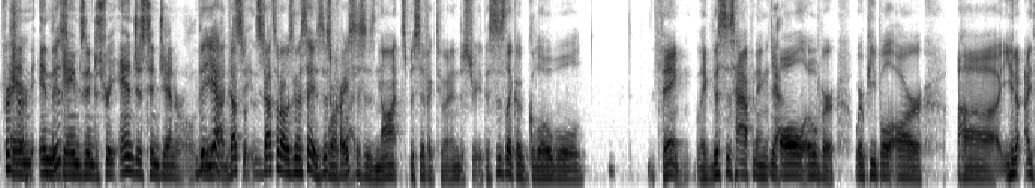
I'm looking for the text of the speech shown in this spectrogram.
for sure in, in this, the games industry and just in general. The, yeah, that's States. that's what I was going to say. Is this Worldwide. crisis is not specific to an industry. This is like a global thing. Like this is happening yeah. all over where people are uh you know I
